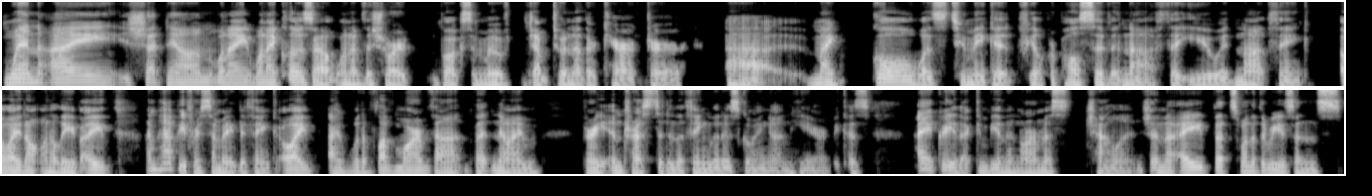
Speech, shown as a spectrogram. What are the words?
when I shut down, when I when I close out one of the short books and move jump to another character, uh, my goal was to make it feel propulsive enough that you would not think, "Oh, I don't want to leave." I I'm happy for somebody to think, "Oh, I I would have loved more of that," but now I'm very interested in the thing that is going on here because I agree that can be an enormous challenge. And I that's one of the reasons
